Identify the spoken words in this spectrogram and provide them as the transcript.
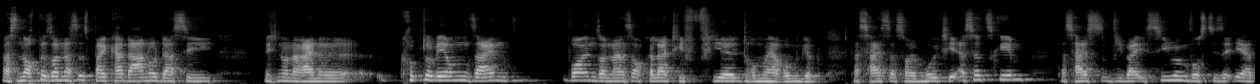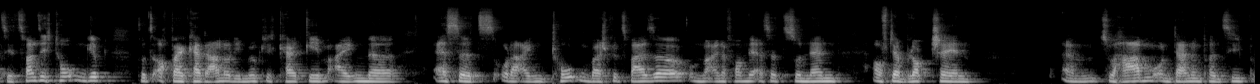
Was noch besonders ist bei Cardano, dass sie nicht nur eine reine Kryptowährung sein wollen, sondern es auch relativ viel drumherum gibt. Das heißt, es soll Multi-Assets geben. Das heißt, wie bei Ethereum, wo es diese ERC20-Token gibt, wird es auch bei Cardano die Möglichkeit geben, eigene Assets oder eigene Token beispielsweise, um eine Form der Assets zu nennen, auf der Blockchain ähm, zu haben und dann im Prinzip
